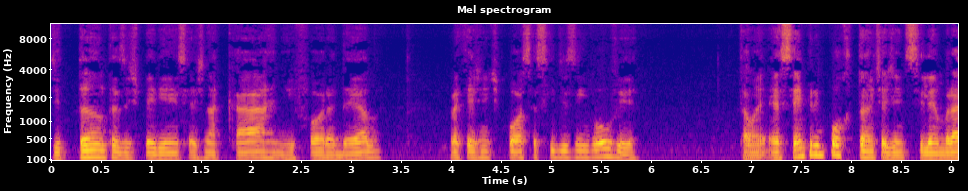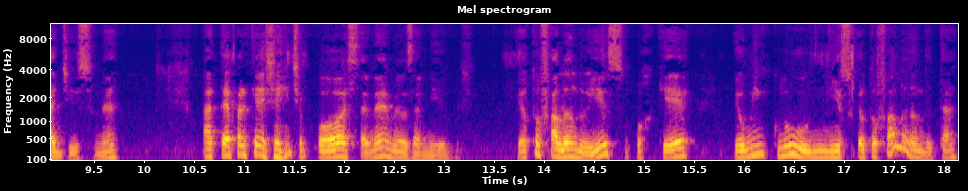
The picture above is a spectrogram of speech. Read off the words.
de tantas experiências na carne e fora dela, para que a gente possa se desenvolver. Então é sempre importante a gente se lembrar disso, né? até para que a gente possa, né, meus amigos? Eu estou falando isso porque eu me incluo nisso que eu estou falando, tá?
